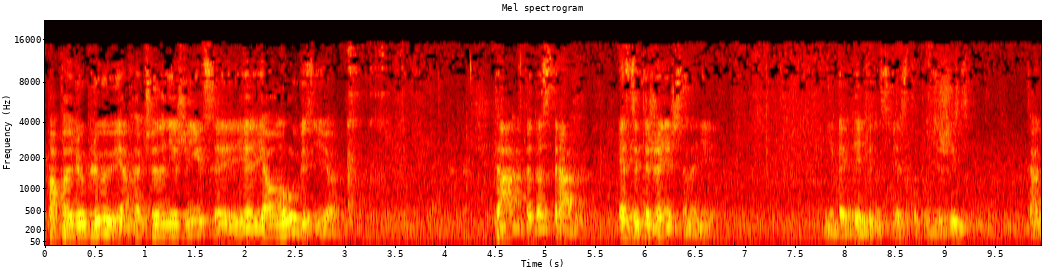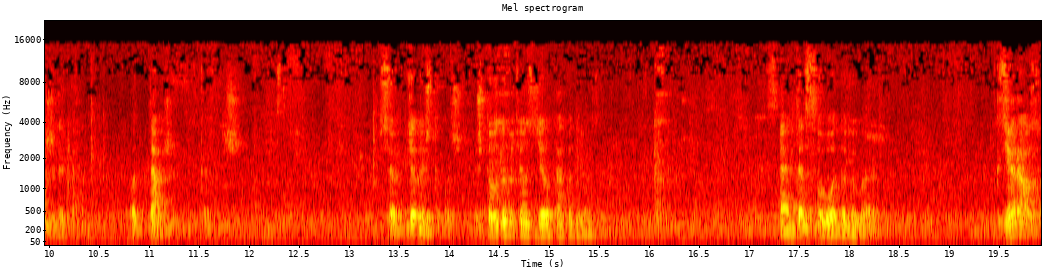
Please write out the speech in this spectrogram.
Папа, я люблю ее, я хочу на ней жениться, я, я умру без нее. Так, тогда страх. Если ты женишься на ней, ни копейки наследства, будешь жить так же, как она. Вот так же, как нищий. Все, делай, что хочешь. И что вы думаете, он сделал, как вы думаете? Это свобода выбора. Где разум?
